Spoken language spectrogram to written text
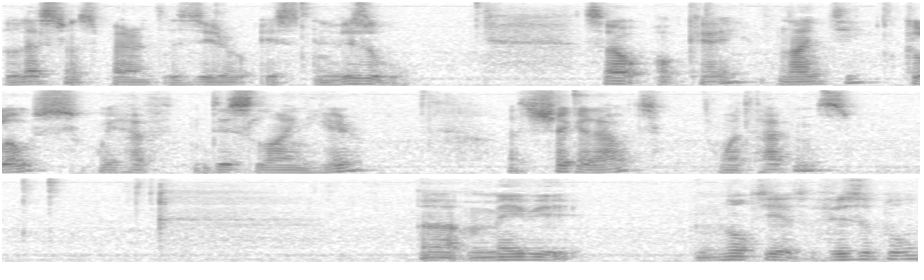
less transparent, 0 is invisible. So, okay, 90, close. We have this line here. Let's check it out, what happens. Uh, maybe not yet visible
